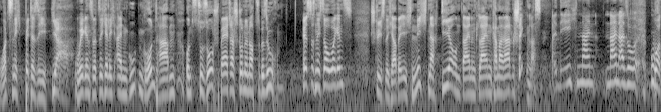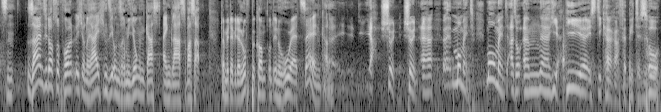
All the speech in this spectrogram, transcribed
Watson, ich bitte Sie. Ja. Wiggins wird sicherlich einen guten Grund haben, uns zu so später Stunde noch zu besuchen. Ist es nicht so, Wiggins? Schließlich habe ich nicht nach dir und deinen kleinen Kameraden schicken lassen. Ich, nein, nein, also, Watson, seien Sie doch so freundlich und reichen Sie unserem jungen Gast ein Glas Wasser, damit er wieder Luft bekommt und in Ruhe erzählen kann. Ja, schön, schön. Äh, äh, Moment, Moment. Also, ähm, äh, hier, hier ist die Karaffe, bitte. So,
